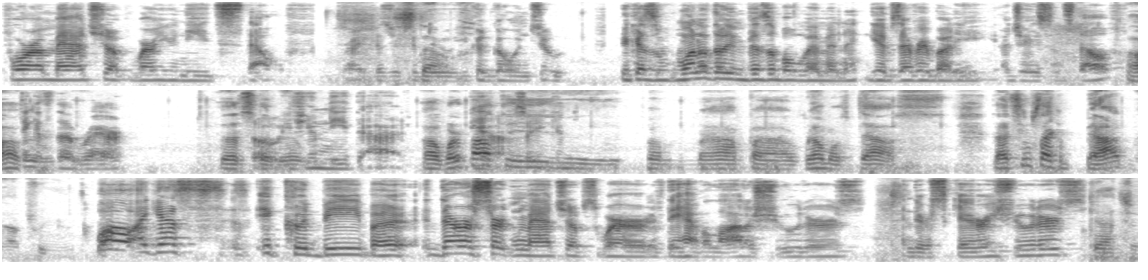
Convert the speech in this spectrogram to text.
for a matchup where you need stealth, right? Because you could do you could go into because one of the invisible women gives everybody adjacent stealth. Oh, I think it's the rare. That's So the if you need that, Uh, what about yeah, so the, the map uh, Realm of Death? That seems like a bad map for you. well, I guess it could be, but there are certain matchups where if they have a lot of shooters and they're scary shooters Gotcha.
